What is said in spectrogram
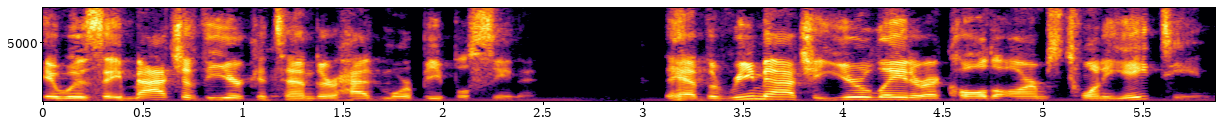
It was a match of the year contender, had more people seen it. They had the rematch a year later at Call to Arms 2018,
